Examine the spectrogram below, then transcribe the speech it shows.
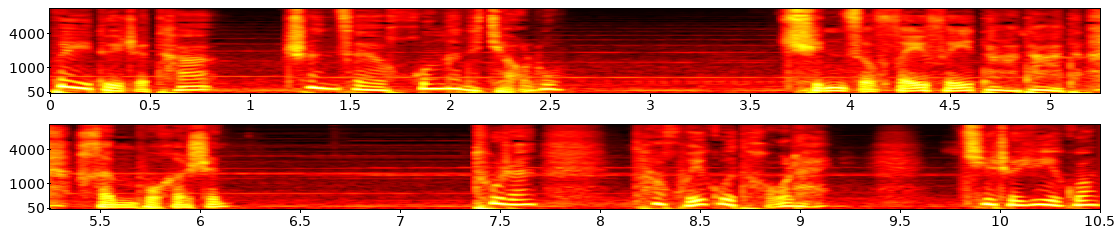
背对着他站在昏暗的角落，裙子肥肥大大的，很不合身。突然，他回过头来，借着月光，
